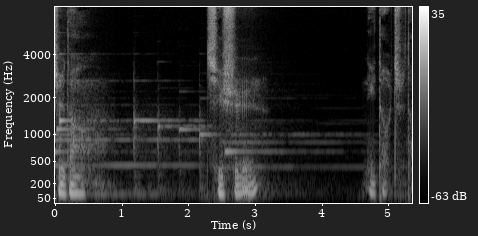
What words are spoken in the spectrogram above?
知道，其实你都知道。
